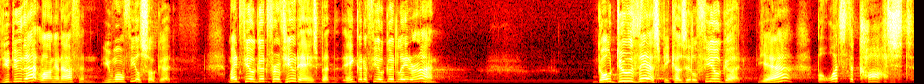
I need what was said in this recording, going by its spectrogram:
You do that long enough and you won't feel so good. Might feel good for a few days, but it ain't going to feel good later on. Go do this because it'll feel good. Yeah? But what's the cost?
